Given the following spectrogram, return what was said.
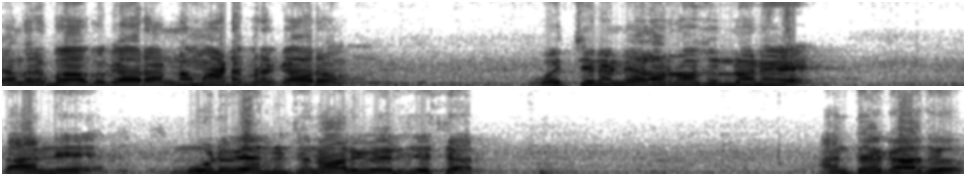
చంద్రబాబు గారు అన్న మాట ప్రకారం వచ్చిన నెల రోజుల్లోనే దాన్ని మూడు వేల నుంచి నాలుగు వేలు చేశారు. అంతేకాదు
